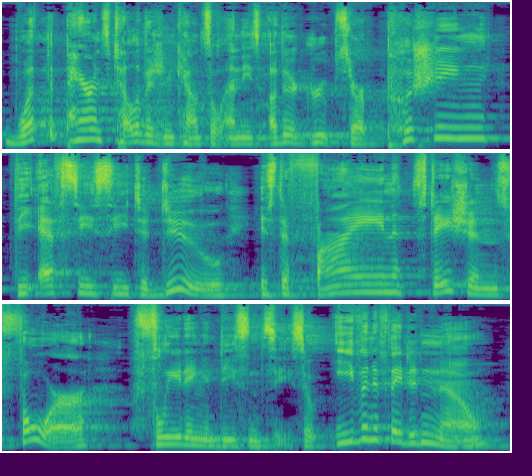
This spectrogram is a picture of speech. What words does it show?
what the Parents Television Council and these other groups are pushing the FCC to do is to fine stations for fleeting indecency. So even if they didn't know,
